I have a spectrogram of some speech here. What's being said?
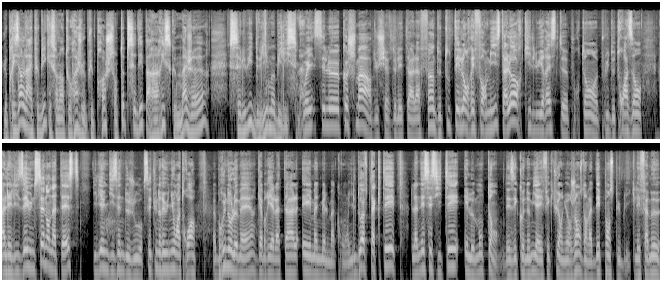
Le président de la République et son entourage le plus proche sont obsédés par un risque majeur, celui de l'immobilisme. Oui, c'est le cauchemar du chef de l'État à la fin de tout élan réformiste, alors qu'il lui reste pourtant plus de trois ans à l'Élysée. Une scène en atteste il y a une dizaine de jours. C'est une réunion à trois. Bruno Le Maire, Gabriel Attal et Emmanuel Macron. Ils doivent acter la nécessité et le montant des économies à effectuer en urgence dans la dépense publique. Les fameux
